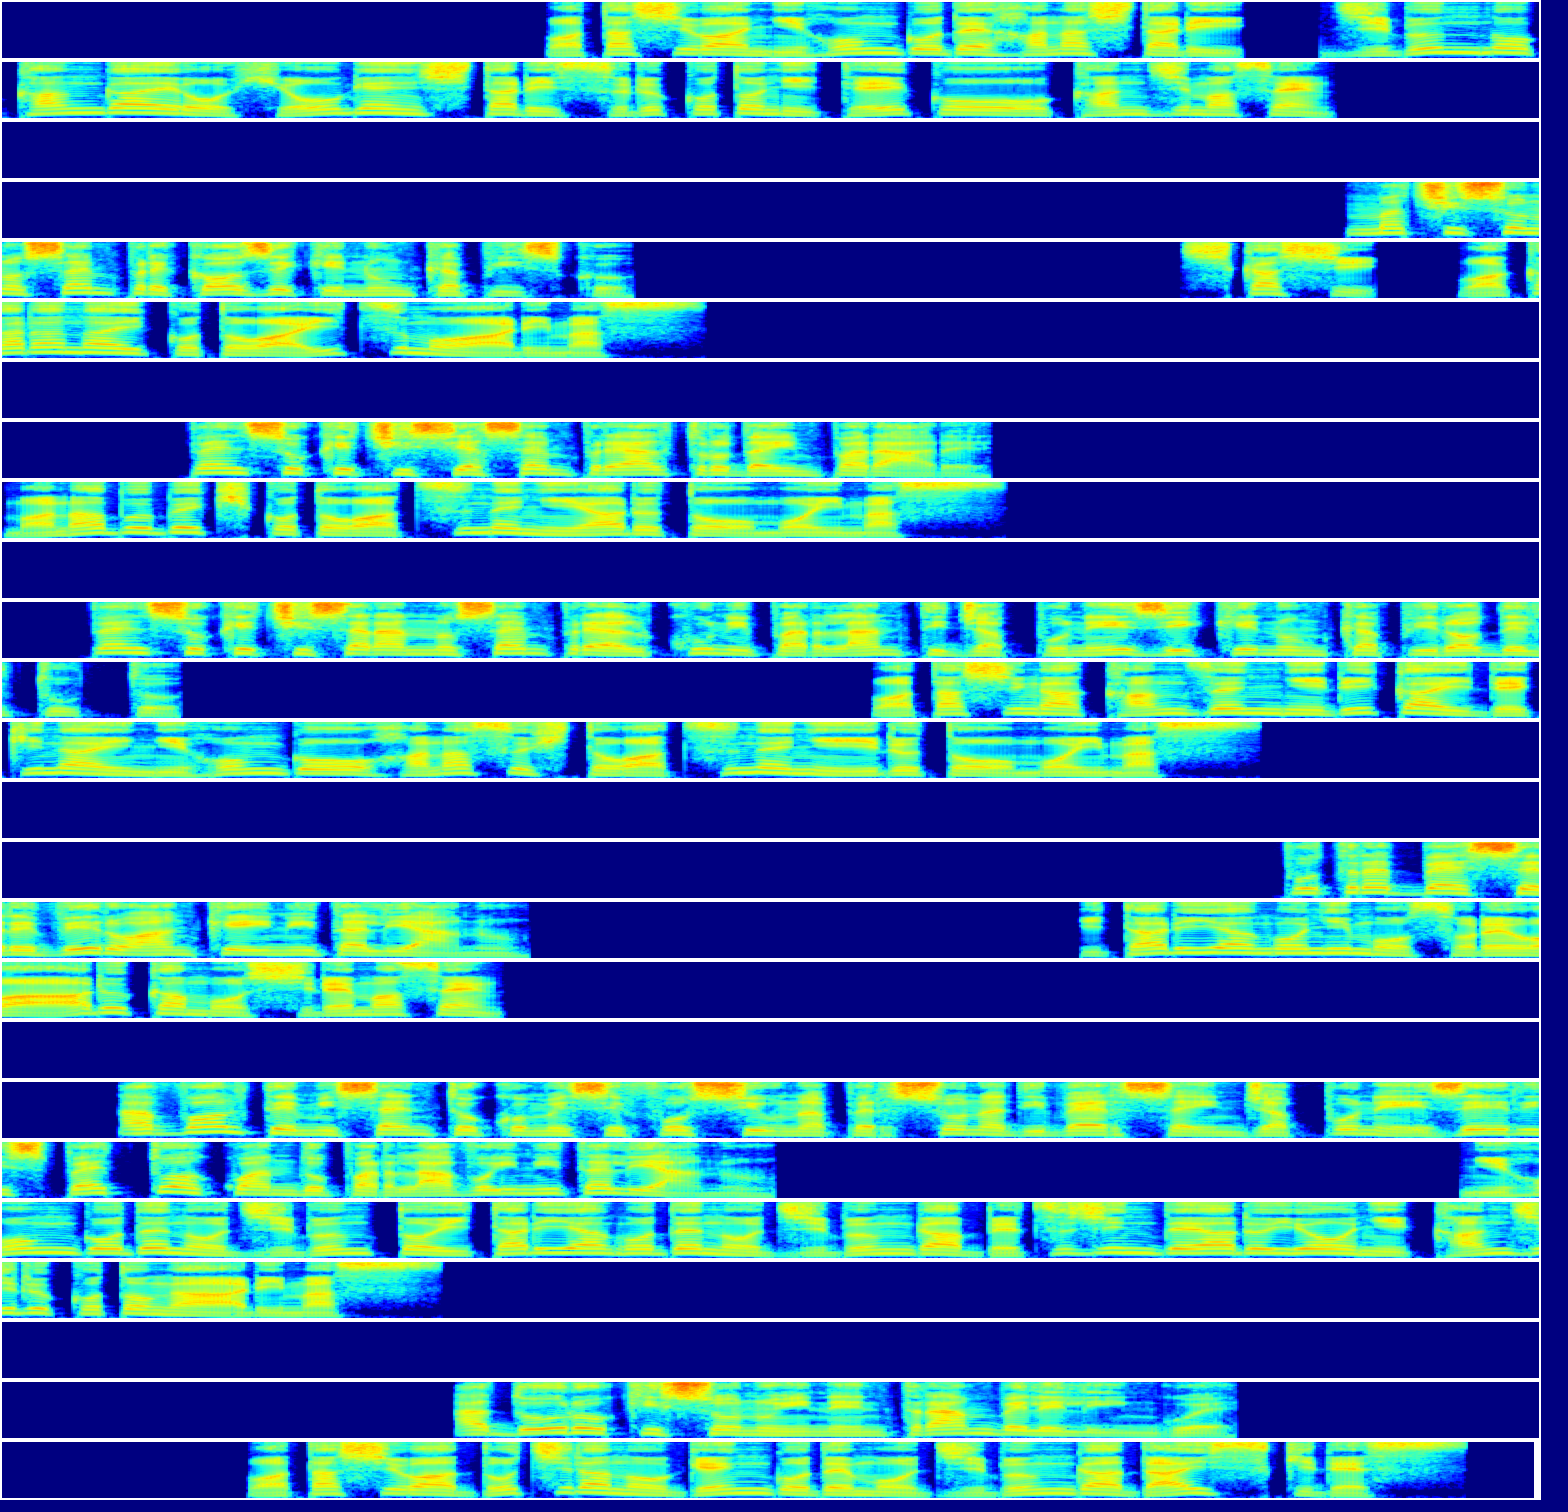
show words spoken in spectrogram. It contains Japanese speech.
私は日本語で話したり、自分の考えを表現したりすることに抵抗を感じません。 Ma ci sono sempre cose che non capisco. しかし、わからないことはいつもあります。 Penso che ci sia sempre altro da imparare. 学ぶべきことは常にあると思います。 Penso che ci saranno sempre alcuni parlanti giapponesi che non capirò del tutto. 私が完全に理解できない日本語を話す人は常にいると思います。Potrebbe essere vero anche in italiano. イタリア語にもそれはあるかもしれません。A volte mi sento come se fossi una persona diversa in giapponese rispetto a quando parlavo in italiano. 日本語での自分とイタリア語での自分が別人であるように感じることがあります。Adoro chi sono in entrambe le lingue. 私はどちらの言語でも自分が大好きです。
